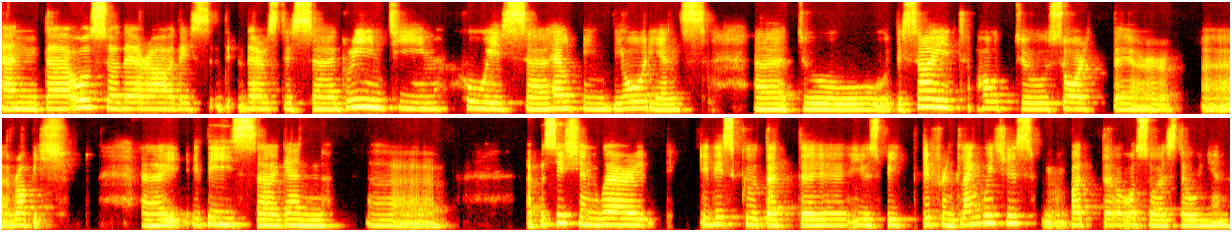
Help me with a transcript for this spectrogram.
And also there are this there's this green team who is uh, helping the audience uh, to decide how to sort their uh, rubbish. It is again a position where it is good that uh, you speak different languages, but uh, also Estonian.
